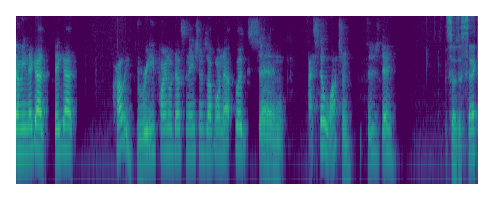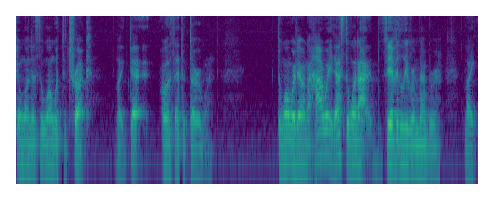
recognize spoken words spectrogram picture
I mean they got they got probably three final destinations up on Netflix and I still watch them to this day. So the second one is the one with the truck, like that, or is that the third one? The one where they're on the highway. That's the one I vividly remember, like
